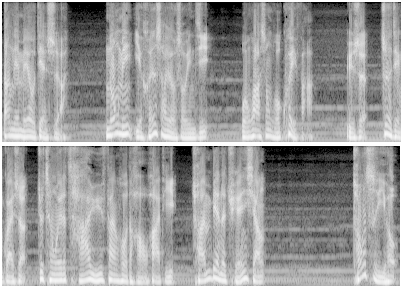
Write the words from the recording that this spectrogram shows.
当年没有电视啊，农民也很少有收音机，文化生活匮乏，于是这件怪事就成为了茶余饭后的好话题，传遍了全乡。从此以后，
